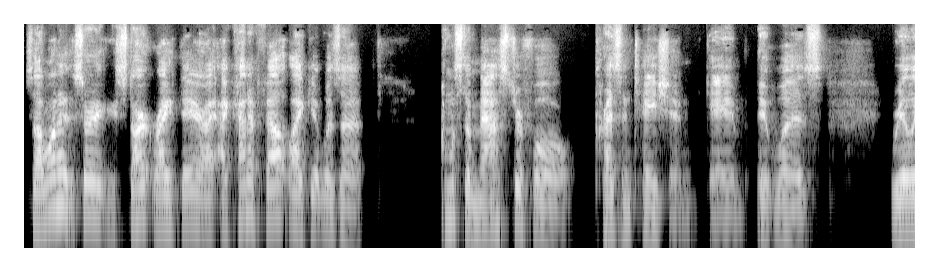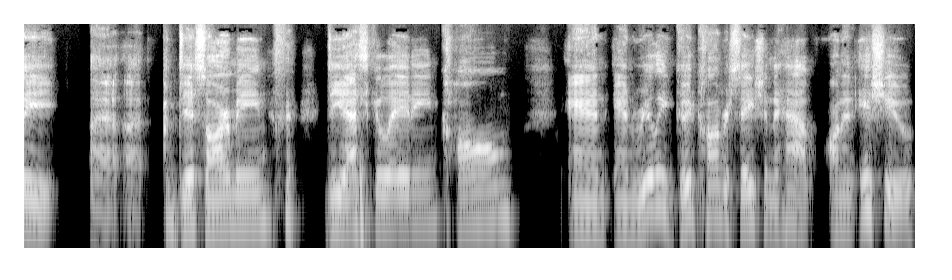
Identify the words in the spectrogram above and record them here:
so I want to sort of start right there. I, I kind of felt like it was a almost a masterful presentation, Gabe. It was really uh, uh, disarming, de-escalating, calm, and and really good conversation to have on an issue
